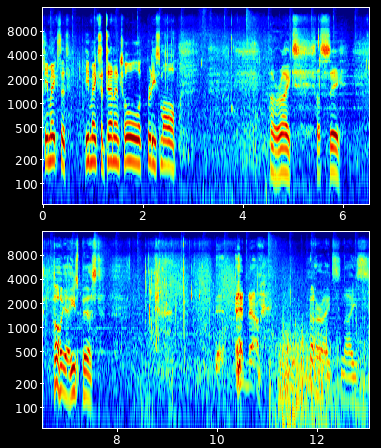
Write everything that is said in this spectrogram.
He makes it. He makes a 10 inch hole look pretty small. All right, let's see. Oh yeah, he's pissed. Head down. All right, nice.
